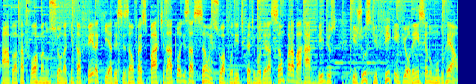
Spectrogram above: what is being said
A plataforma anunciou na quinta-feira que a decisão faz parte da atualização em sua política de moderação para barrar vídeos que justifiquem violência no mundo real.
